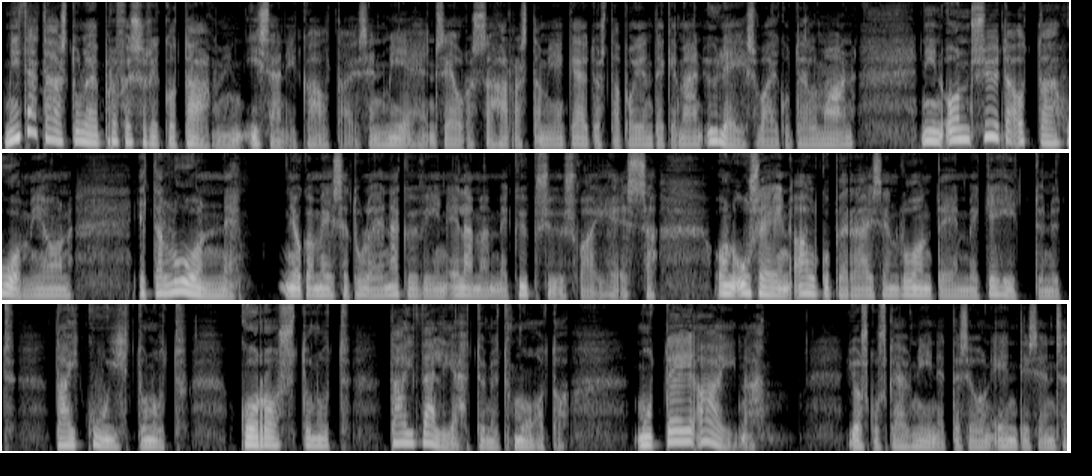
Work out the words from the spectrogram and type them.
Mitä taas tulee professori Kotarnin isäni kaltaisen miehen seurassa harrastamien käytöstapojen tekemään yleisvaikutelmaan, niin on syytä ottaa huomioon, että luonne, joka meissä tulee näkyviin elämämme kypsyysvaiheessa, on usein alkuperäisen luonteemme kehittynyt tai kuihtunut, korostunut tai väljähtynyt muoto, mutta ei aina – Joskus käy niin, että se on entisensä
